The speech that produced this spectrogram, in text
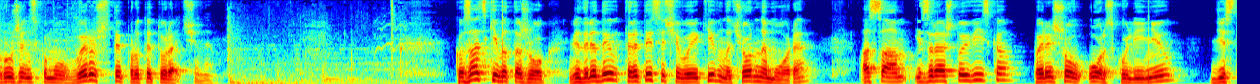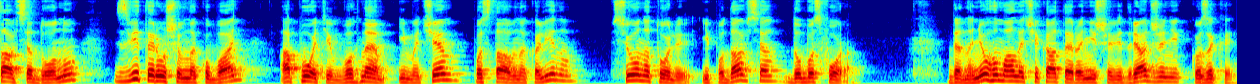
Ружинському вирушити проти Туреччини. Козацький ватажок відрядив три тисячі вояків на Чорне море, а сам із рештою війська перейшов Орську лінію, дістався Дону, звідти рушив на Кубань, а потім вогнем і мечем поставив на коліна всю Анатолію і подався до Босфора, де на нього мали чекати раніше відряджені козаки.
